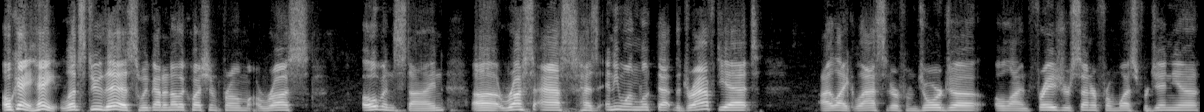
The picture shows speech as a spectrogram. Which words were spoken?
Okay, hey, let's do this. We've got another question from Russ Obenstein. Uh, Russ asks, "Has anyone looked at the draft yet?" I like Lassiter from Georgia, Oline Frazier Center from West Virginia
